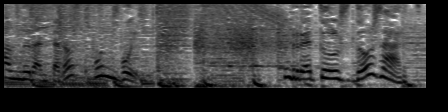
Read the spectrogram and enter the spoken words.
al 92.8. Rètols 2 Art.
